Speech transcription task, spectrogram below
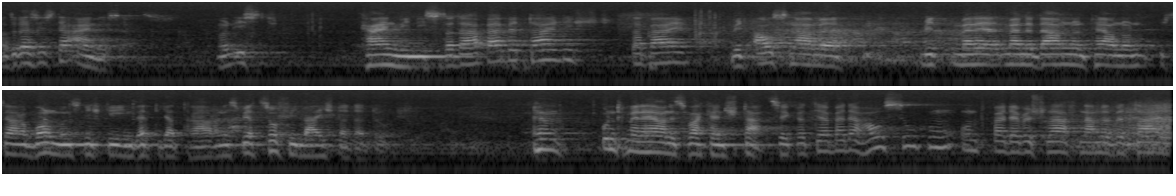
Also das ist der eine Satz. Nun ist kein Minister dabei beteiligt, dabei, mit Ausnahme, mit meine, meine Damen und Herren, und ich sage, wollen wir uns nicht gegenseitig ertragen, es wird so viel leichter dadurch. Und, meine Herren, es war kein Staatssekretär bei der Haussuchung und bei der Beschlagnahme beteiligt.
